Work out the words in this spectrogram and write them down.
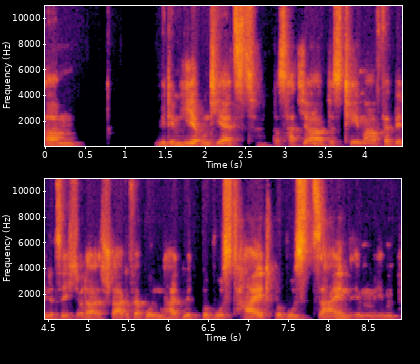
ähm, mit dem Hier und Jetzt, das hat ja, mhm. das Thema verbindet sich oder ist starke Verbundenheit mit Bewusstheit, Bewusstsein, im, im,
